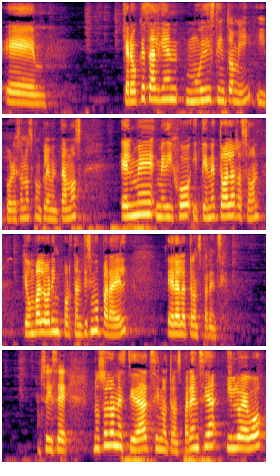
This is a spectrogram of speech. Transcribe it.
eh, creo que es alguien muy distinto a mí y por eso nos complementamos. Él me, me dijo, y tiene toda la razón, que un valor importantísimo para él era la transparencia. Se dice, no solo honestidad, sino transparencia y luego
